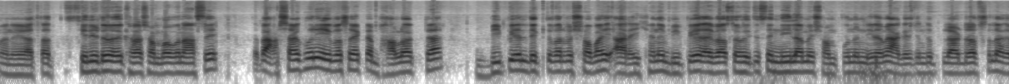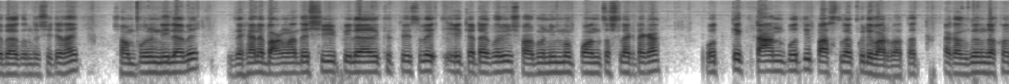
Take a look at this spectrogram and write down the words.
মানে অর্থাৎ সিলেটের খেলার সম্ভাবনা আছে। তবে আশা করি এই বছর একটা ভালো একটা বিপিএল দেখতে পারবে সবাই। আর এইখানে বিপিএল এই বছর হইতেছে নিলামে, সম্পূর্ণ নিলামে। আগে কিন্তু প্লেয়ার ড্রপ ছিল, এবার কিন্তু সেটা নাই। সম্পূর্ণ নিলামে, যেখানে বাংলাদেশি প্লেয়ারের ক্ষেত্রে ছিল এ ক্যাটাগরি সর্বনিম্ন পঞ্চাশ লাখ টাকা। প্রত্যেক টান প্রতি পাঁচ লাখ করে বাড়বে। অর্থাৎ এক একজন যখন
